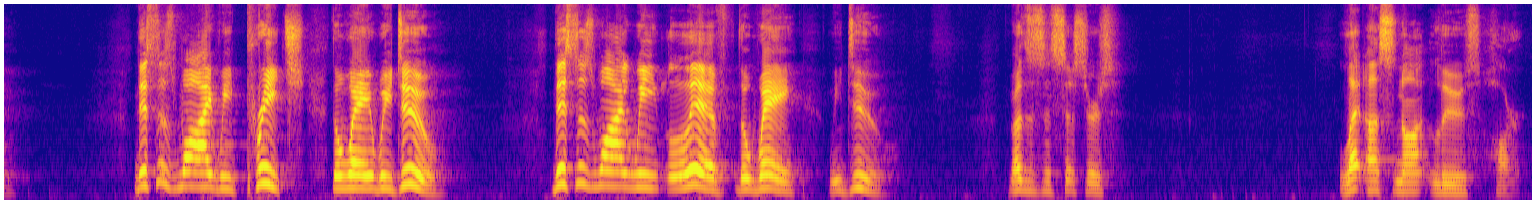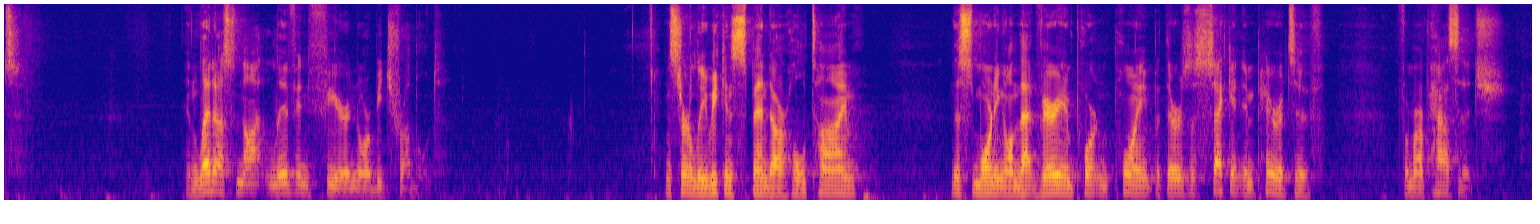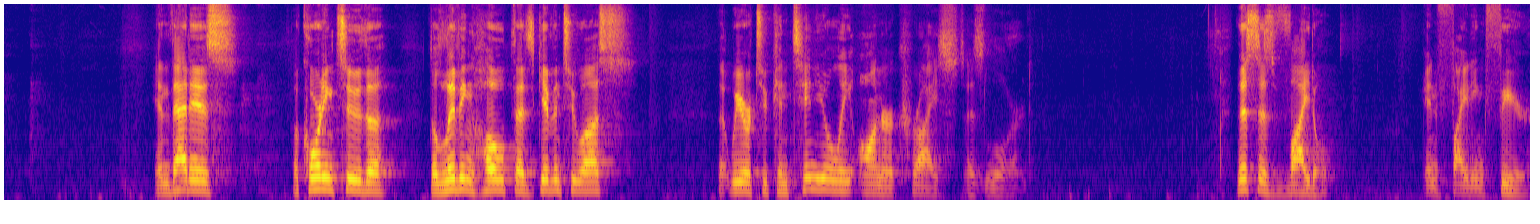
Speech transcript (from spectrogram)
This is why we preach the way we do. This is why we live the way we do. Brothers and sisters, let us not lose heart. And let us not live in fear nor be troubled. And certainly we can spend our whole time this morning on that very important point, but there's a second imperative from our passage. And that is, according to the, the living hope that's given to us, that we are to continually honor Christ as Lord. This is vital in fighting fear.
